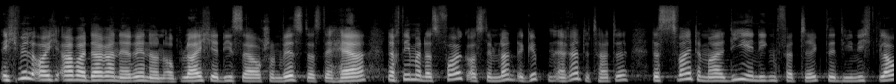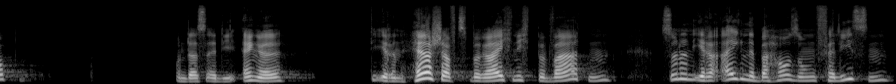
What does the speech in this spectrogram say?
ich will euch aber daran erinnern, obgleich ihr dies ja auch schon wisst, dass der Herr, nachdem er das Volk aus dem Land Ägypten errettet hatte, das zweite Mal diejenigen vertilgte, die nicht glaubten. Und dass er die Engel, die ihren Herrschaftsbereich nicht bewahrten, sondern ihre eigene Behausung verließen,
